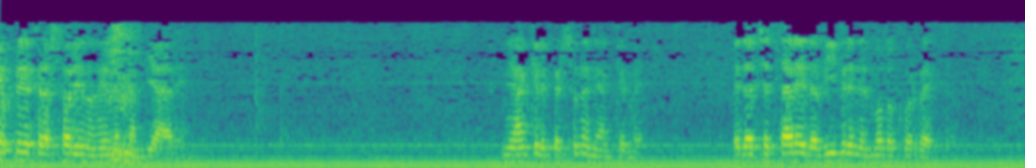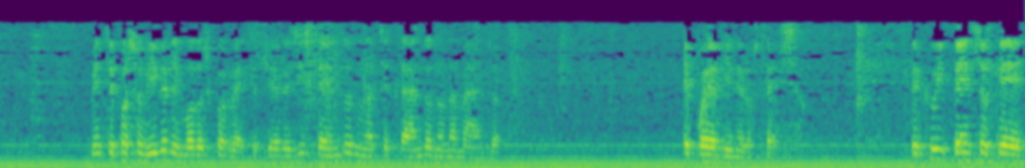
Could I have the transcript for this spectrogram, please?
Io credo che la storia non è da cambiare, neanche le persone, neanche me, è da accettare e da vivere nel modo corretto, mentre posso vivere in modo scorretto, cioè resistendo, non accettando, non amando, e poi avviene lo stesso. Per cui penso che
